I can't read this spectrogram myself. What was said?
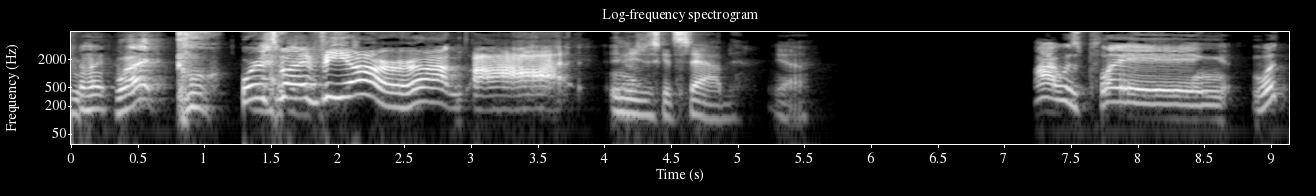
Like- what? where's my VR? Ah, ah, and Yeah. you just get stabbed. Yeah. I was playing what?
